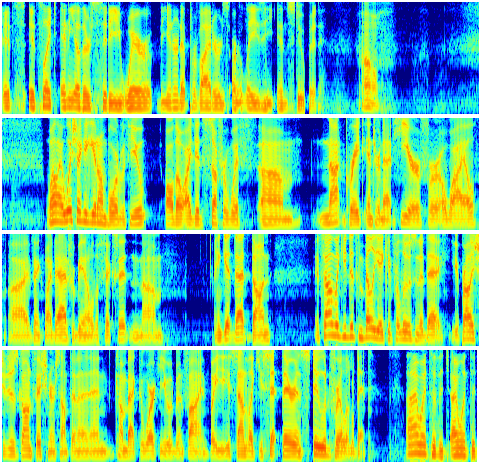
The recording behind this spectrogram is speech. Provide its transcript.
It's it's like any other city where the internet providers are lazy and stupid. Oh. Well, I wish I could get on board with you, although I did suffer with um, not great internet here for a while. Uh, I thank my dad for being able to fix it and um, and get that done. It sounds like you did some belly aching for losing a day. You probably should have just gone fishing or something and, and come back to work and you would have been fine. But you sounded like you sat there and stewed for a little bit. I went to the I went to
